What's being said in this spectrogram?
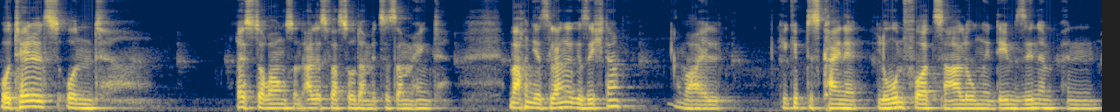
Hotels und Restaurants und alles, was so damit zusammenhängt, machen jetzt lange Gesichter, weil hier gibt es keine Lohnfortzahlung in dem Sinne, wenn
